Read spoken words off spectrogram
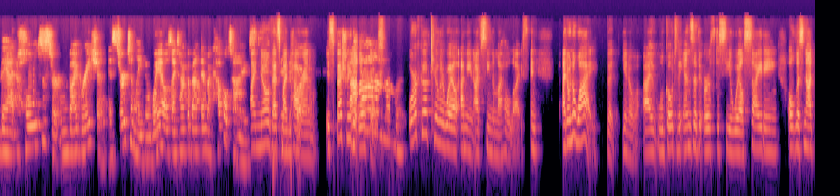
that holds a certain vibration. And certainly the whales, I talk about them a couple times. I know that's my power book. animal, especially the orcas. Oh. Orca killer whale. I mean, I've seen them my whole life. And I don't know why, but you know, I will go to the ends of the earth to see a whale sighting. Oh, let's not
